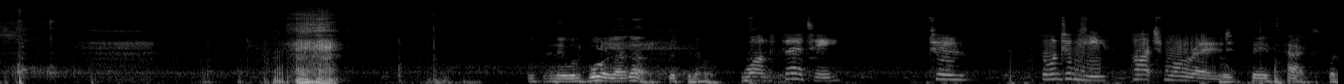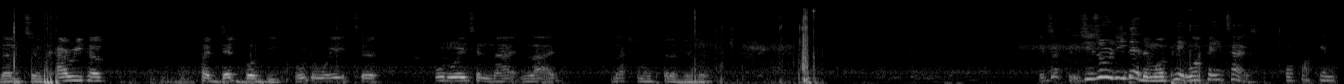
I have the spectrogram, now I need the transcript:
And it was boring like that. Flipping hell. One thirty to Thornton Heath, Parchmore They'll Road. pay tax for them to carry her her dead body all the way to all the way to night live national television. Exactly. She's already dead and we're paying we're paying tax for fucking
